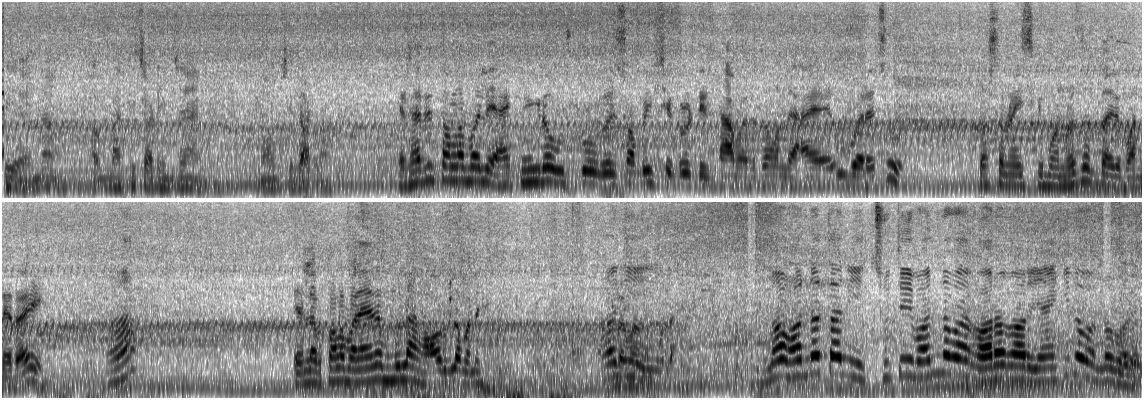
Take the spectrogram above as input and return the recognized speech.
त्यही होइन अब माथि चढिन्छ हामी माउन्सिलरमा हेर साथी तँलाई मैले ह्याकिङ र उसको सबै सेक्युरिटी थाहा भएर चाहिँ मैले आए गरेको छु जसमा स्किम भन्नुपर्छ नि तैँले भनेर है? यसलाई तँलाई भने होइन मुला अरूलाई भने। नभन्न त नि छुते भन्न वा घर घर यहाँ किन भन्नु पऱ्यो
